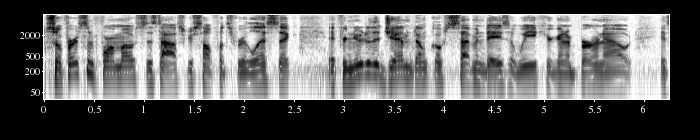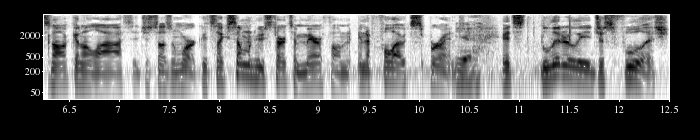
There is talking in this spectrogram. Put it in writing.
So first and foremost is to ask yourself what's realistic. If you're new to the gym, don't go seven days a week. You're going to burn out. It's not going to last. It just doesn't work. It's like someone who starts a marathon in a full-out sprint. Yeah. It's literally just foolish.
